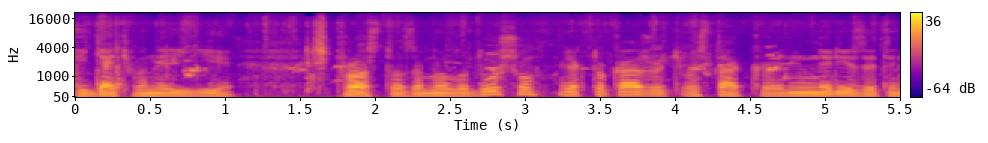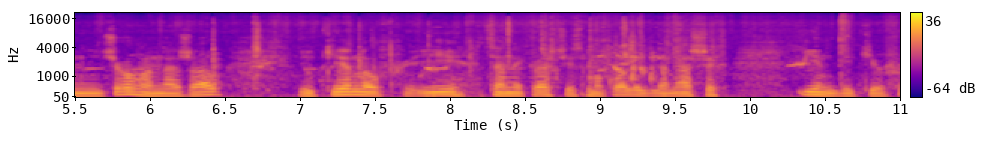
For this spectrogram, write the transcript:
Їдять вони її просто за милу душу, як то кажуть. Ось так е, не різати нічого, нажав і кинув. І це найкращий смаколик для наших індиків.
